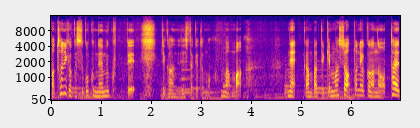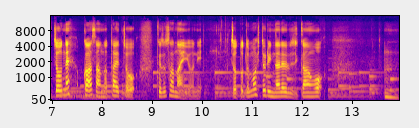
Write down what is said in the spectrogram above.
まあ、とにかくすごく眠くってって感じでしたけどもまあまあね頑張っていきましょう。とにかくあの体調ねお母さんの体調崩さないようにちょっとでも一人になれる時間をうん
